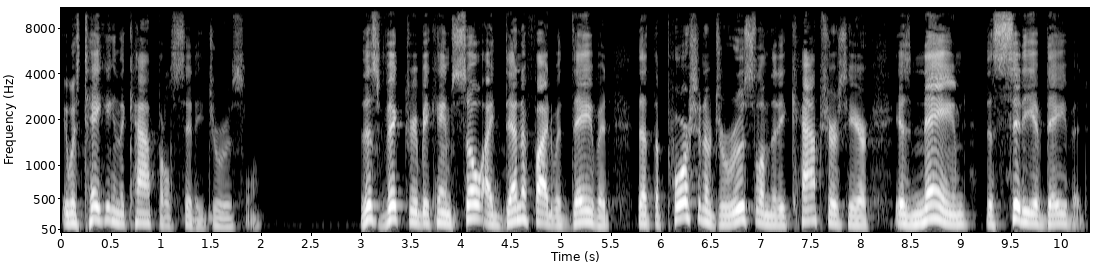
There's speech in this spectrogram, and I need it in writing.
it was taking the capital city, Jerusalem. This victory became so identified with David that the portion of Jerusalem that he captures here is named the city of David.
